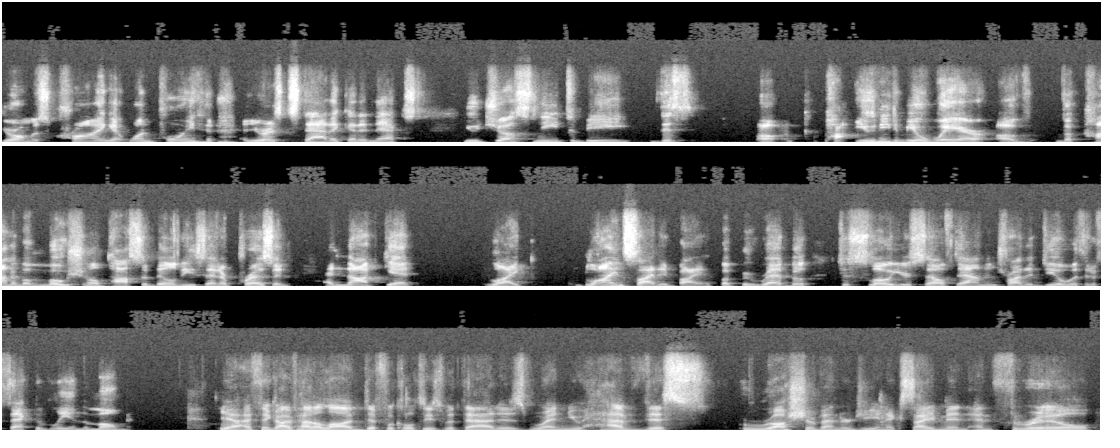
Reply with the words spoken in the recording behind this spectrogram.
you're almost crying at one point, and you're ecstatic at a next. You just need to be this. Uh, you need to be aware of the kind of emotional possibilities that are present, and not get like blindsided by it, but be able to slow yourself down and try to deal with it effectively in the moment. Yeah, I think I've had a lot of difficulties with that is when you have this rush of energy and excitement and thrill,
